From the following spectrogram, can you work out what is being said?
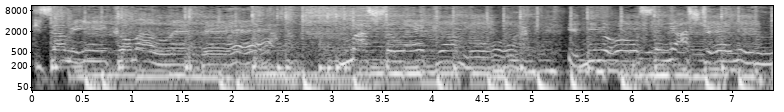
刻み込まれて。真下誰かも。を探してみる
